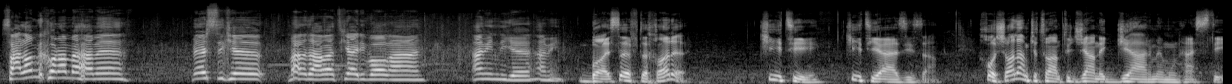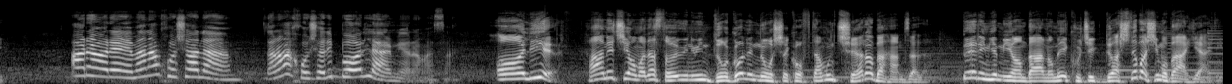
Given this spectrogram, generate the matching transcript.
سلام می‌کنم به همه. مرسی که منو دعوت کردی واقعا. همین دیگه همین. باعث افتخاره. کیتی کیتی عزیزم. خوشحالم که تو هم تو جمع گرممون هستی. آره آره منم خوشحالم. دارم از خوشحالی بال در میارم اصلا. عالیه. همه چی آماده است تا ببینیم این دو گل نوشکفتمون چرا به هم زدن. بریم یه میان برنامه کوچیک داشته باشیم و برگردیم.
